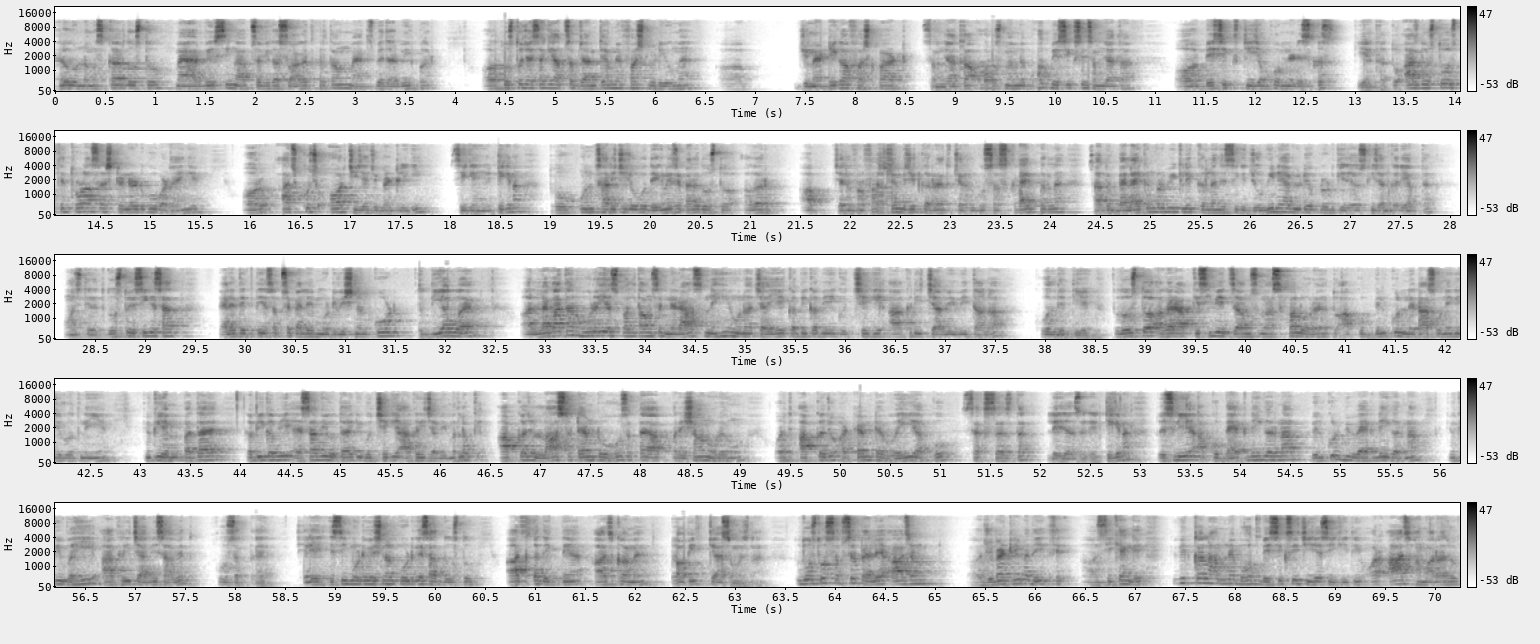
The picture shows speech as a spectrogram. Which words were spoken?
Hello, नमस्कार दोस्तों। मैं हरवीर सिंह, आप सभी का स्वागत करता हूँ मैथ्स विद हरवीर पर। और दोस्तों, जैसा कि आप सब जानते हैं, हमने फ़र्स्ट वीडियो में ज्योमेट्री का फ़र्स्ट पार्ट समझा था और उसमें हमने बहुत बेसिक से समझा था और बेसिक चीज़ों को हमने डिस्कस किया था। तो आज दोस्तों, उससे थोड़ा सा स्टैंडर्ड को बढ़ाएँगे और आज कुछ और चीज़ें ज्योमेट्री की सीखेंगे, ठीक है ना? तो उन सारी चीज़ों को देखने से पहले दोस्तों, अगर आप चैनल पर फ़र्स्ट टाइम विज़िट कर रहे हैं तो चैनल को सब्सक्राइब कर लें, साथ में बेल आइकन पर भी क्लिक कर लें जैसे कि जो भी नया वीडियो अपलोड किया जाए, उसकी जानकारी आप तक पहुँचती रहे। तो दोस्तों, इसी के साथ पहले देखते हैं सबसे पहले मोटिवेशनल कोड तो दिया हुआ है लगातार हो रही असफलताओं से निराश नहीं होना चाहिए कभी कभी गुच्छे की आखिरी चाबी भी ताला खोल देती है। तो दोस्तों, अगर आप किसी भी एग्ज़ाम्स में असफल हो रहे हैं तो आपको बिल्कुल निराश होने की ज़रूरत नहीं है, क्योंकि हमें पता है कभी कभी ऐसा भी होता है कि गुच्छे की आखिरी चाबी मतलब कि आपका जो लास्ट अटैम्प्ट हो हो सकता है आप परेशान हो रहे हो, और आपका जो अटैम्प्ट है, वही आपको सक्सेस तक ले जा सके, ठीक है ना? तो इसलिए आपको बैक नहीं करना, बिल्कुल भी बैक नहीं करना, क्योंकि वही आखिरी चाबी साबित हो सकता है। चलिए, इसी मोटिवेशनल कोड के साथ दोस्तों, आज का देखते हैं, आज का हमें टॉपिक क्या समझना है। तो दोस्तों, सबसे पहले आज हम ज्योमेट्री में देख सीखेंगे, क्योंकि कल हमने बहुत बेसिक सी चीज़ें सीखी थी, और आज हमारा जो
